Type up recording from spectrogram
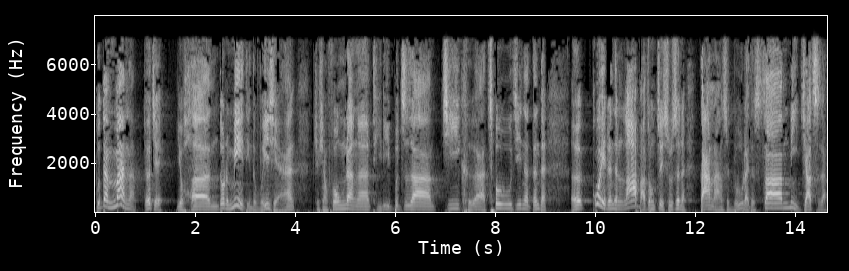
不但慢了，而且有很多的灭顶的危险，就像风浪啊、体力不支啊、饥渴啊、抽筋啊等等。而贵人的拉拔中最殊胜的，当然是如来的三密加持啊，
